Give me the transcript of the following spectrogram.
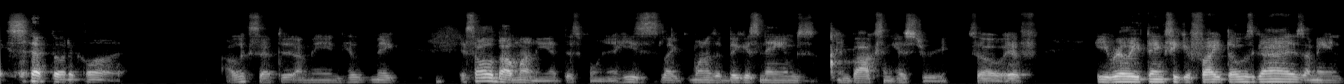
Accept or decline? I'll accept it. I mean, he'll make. It's all about money at this point, he's like one of the biggest names in boxing history. So if he really thinks he could fight those guys, I mean,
